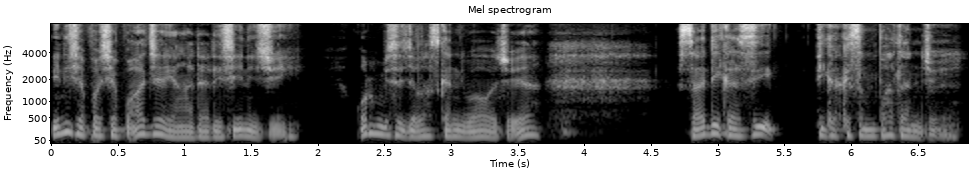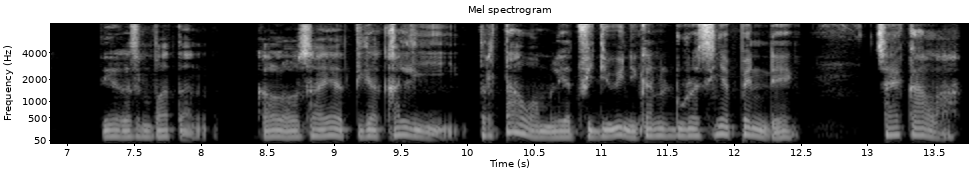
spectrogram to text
ini siapa-siapa aja yang ada di sini cuy. Orang bisa jelaskan di bawah cuy ya. Saya dikasih tiga kesempatan cuy. Tiga kesempatan. Kalau saya tiga kali tertawa melihat video ini karena durasinya pendek, saya kalah.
